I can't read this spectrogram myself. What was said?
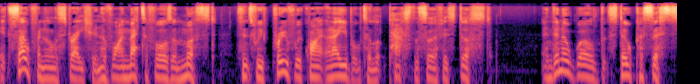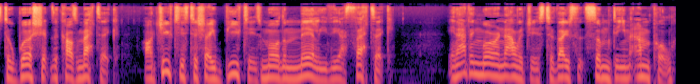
Itself an illustration of why metaphors are must, since we've proved we're quite unable to look past the surface dust. And in a world that still persists to worship the cosmetic, our duty is to show beauties more than merely the aesthetic. In adding more analogies to those that some deem ample,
